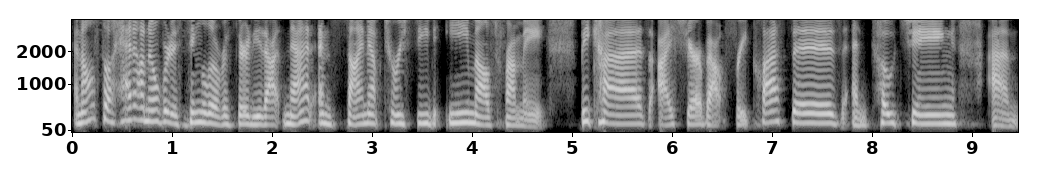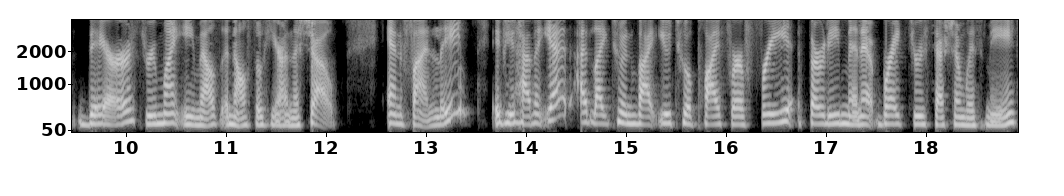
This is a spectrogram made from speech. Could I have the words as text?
And also head on over to singleover30.net and sign up to receive emails from me because I share about free classes and coaching um, there through my emails and also here on the show. And finally, if you haven't yet, I'd like to invite you to apply for a free 30 minute breakthrough session with me,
